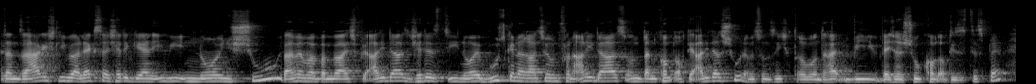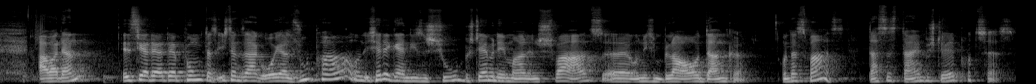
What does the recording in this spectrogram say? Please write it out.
dann sage ich, liebe Alexa, ich hätte gerne irgendwie einen neuen Schuh. Bleiben wir mal beim Beispiel Adidas. Ich hätte jetzt die neue Boost-Generation von Adidas und dann kommt auch der Adidas-Schuh. Da müssen wir uns nicht darüber unterhalten, wie, welcher Schuh kommt auf dieses Display. Aber dann ist ja der, der Punkt, dass ich dann sage, oh ja, super und ich hätte gerne diesen Schuh, bestell mir den mal in schwarz äh, und nicht in blau, danke. Und das war's. Das ist dein Bestellprozess.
